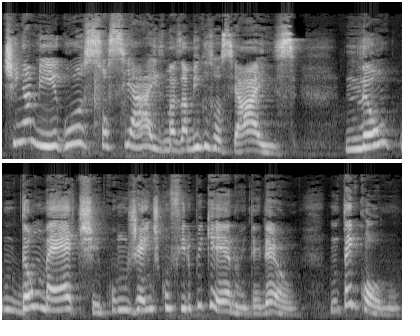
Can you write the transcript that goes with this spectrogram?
tinha amigos sociais, mas amigos sociais não dão match com gente com filho pequeno, entendeu? Não tem como.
